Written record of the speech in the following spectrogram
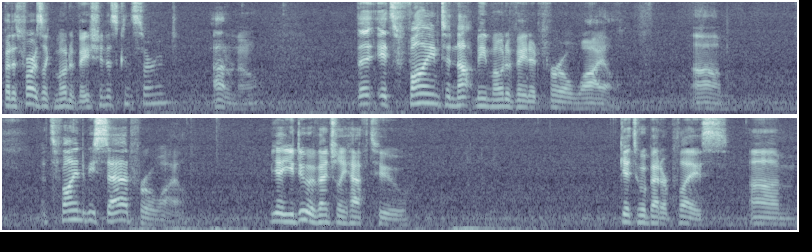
but as far as like motivation is concerned, I don't know. It's fine to not be motivated for a while. Um, it's fine to be sad for a while. Yeah, you do eventually have to get to a better place. Um,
